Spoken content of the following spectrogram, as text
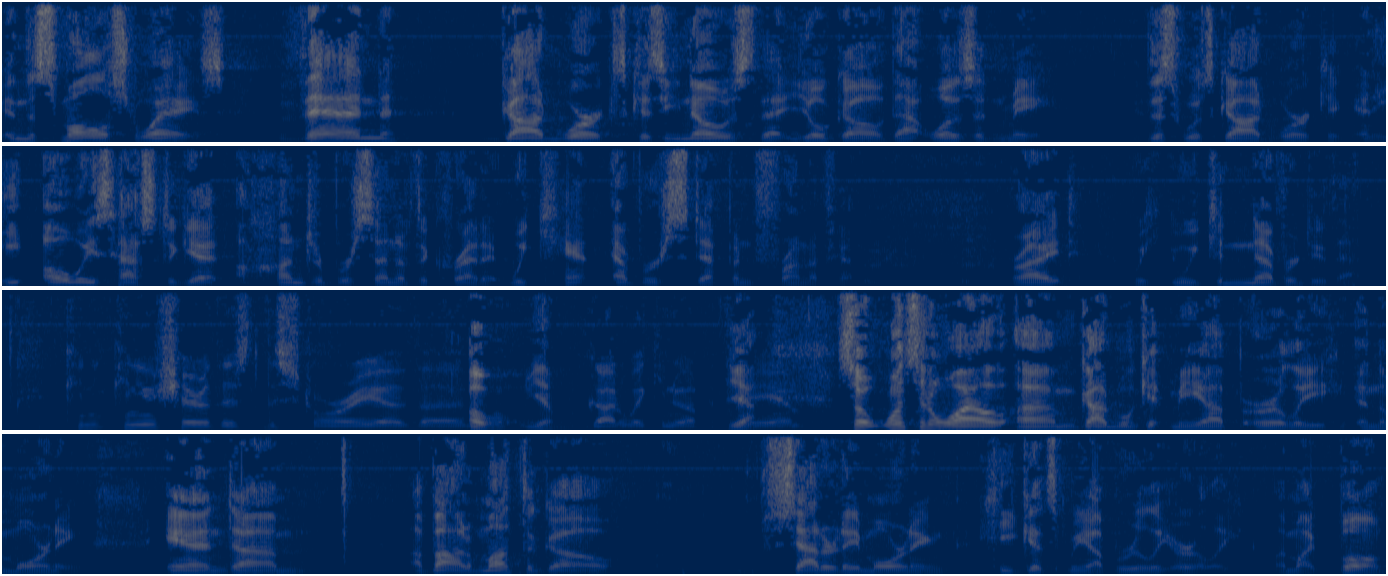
in the smallest ways, then God works because he knows that you'll go, that wasn't me. This was God working. And he always has to get 100% of the credit. We can't ever step in front of him. Mm-hmm. Mm-hmm. Right? We, we can never do that. Can you can you share this the story of uh, Oh, yeah. God waking you up at Yeah. 3 a.m.? So once in a while, um, God will get me up early in the morning. And um, about a month ago, Saturday morning, he gets me up really early. I'm like, boom.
